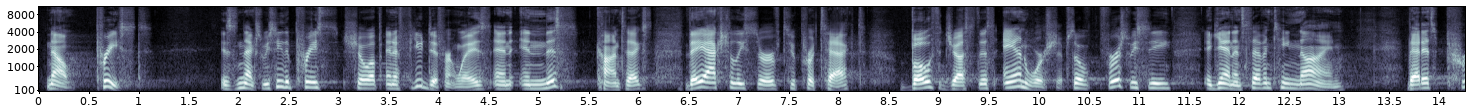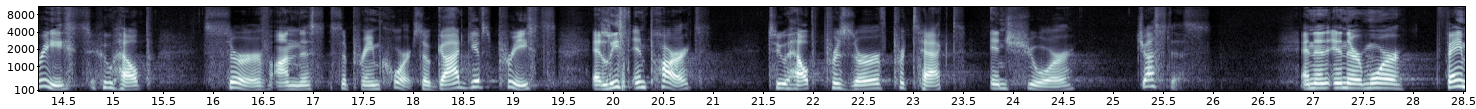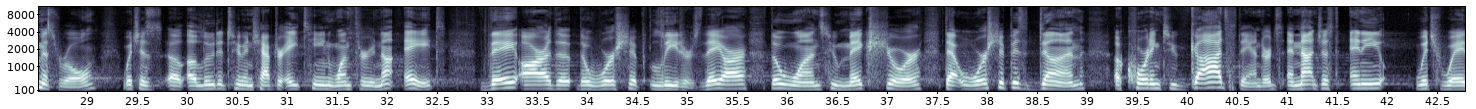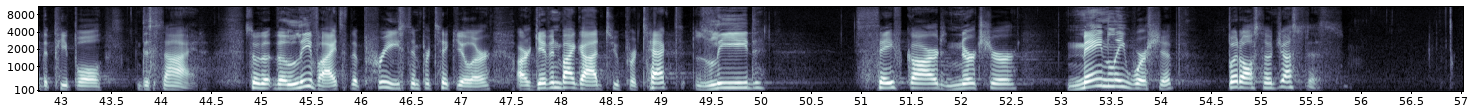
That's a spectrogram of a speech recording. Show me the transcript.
Now, priest is next. We see the priests show up in a few different ways, and in this context, they actually serve to protect both justice and worship. So, first we see again in 17:9 that it's priests who help serve on this Supreme Court. So, God gives priests, at least in part, to help preserve, protect, ensure justice. And then in their more famous role, which is uh, alluded to in chapter 18, 1 through 8, they are the, the worship leaders. They are the ones who make sure that worship is done according to God's standards and not just any which way the people decide. So the, Levites, the priests in particular, are given by God to protect, lead, safeguard, nurture, mainly worship, but also justice.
